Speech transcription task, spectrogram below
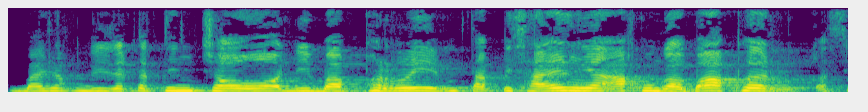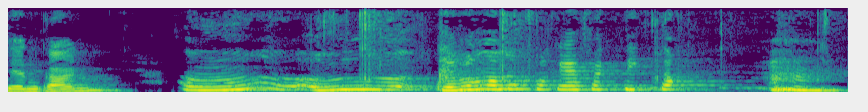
Banyak dideketin cowok, dibaperin, tapi sayangnya aku nggak baper, kasihan kan? Uh, uh. Coba ngomong pakai efek TikTok.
